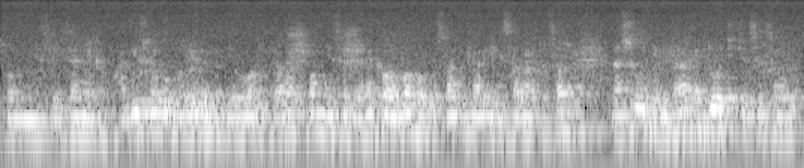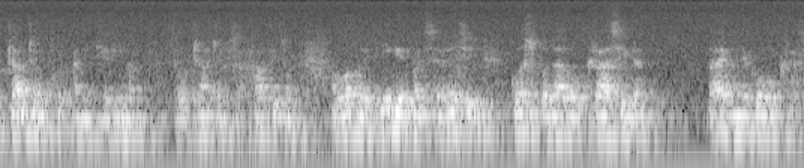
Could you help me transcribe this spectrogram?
spominje se iza njega. U hadisu Ebu Horeire, da je Allah dala, spominje se da je rekao Allahov poslanik, ali i salatu sam, na sudnjem danu doći će se sa učačem Kur'an i Kerima, sa učačem, sa hafizom Allahove knjige, pa će se reći gospodaru, ukrasi ga, daj mu njegov ukras,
